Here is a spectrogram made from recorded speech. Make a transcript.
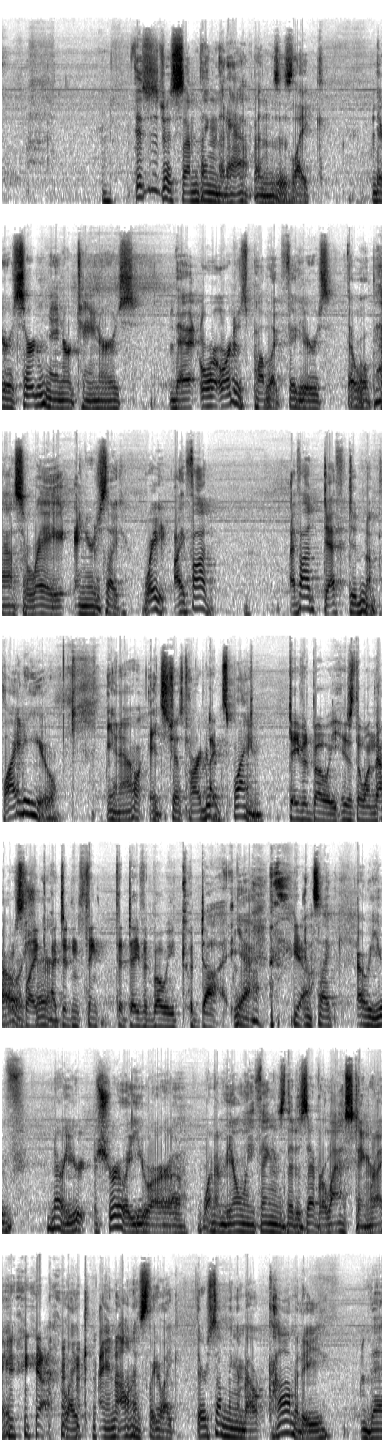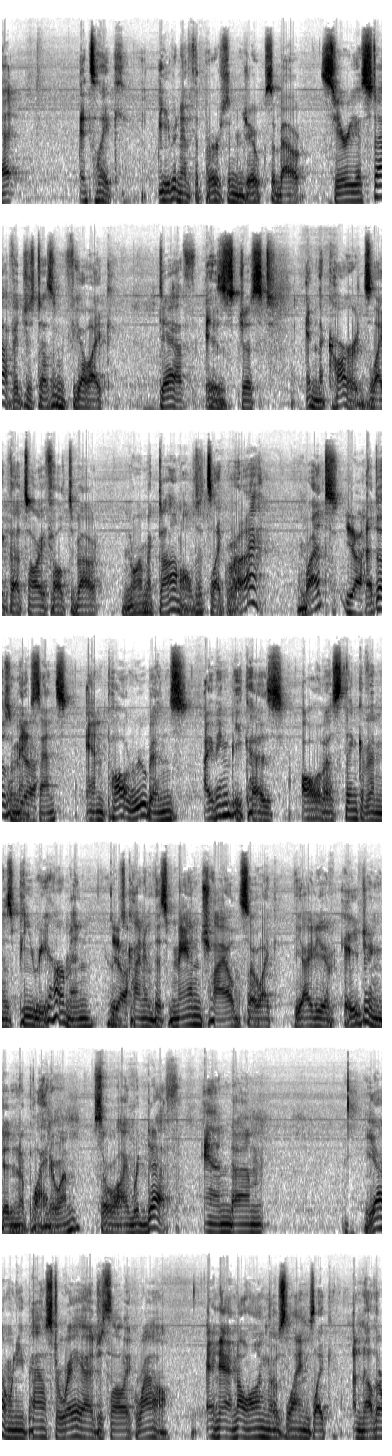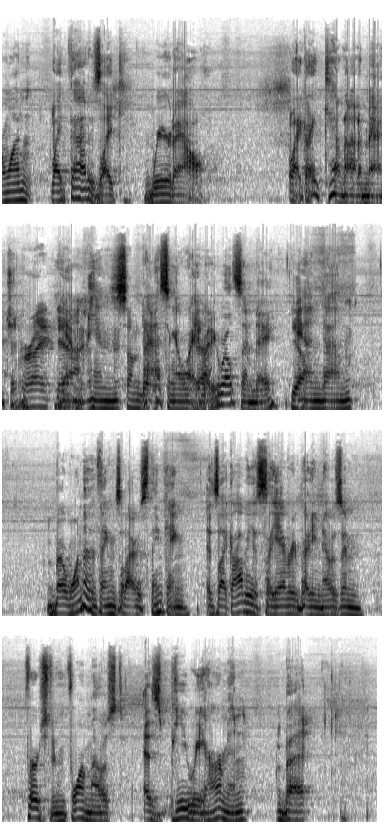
this is just something that happens. Is like there are certain entertainers that, or or just public figures that will pass away, and you're just like, wait, I thought, I thought death didn't apply to you. You know, it's just hard to explain. David Bowie is the one that Oh, was like, sure. I didn't think that David Bowie could die. Yeah. Yeah. It's like, oh, you've. No, you're surely you are uh, one of the only things that is everlasting, right? Yeah. like, and honestly, like, there's something about comedy that it's like, even if the person jokes about serious stuff, it just doesn't feel like death is just in the cards. Like, that's how I felt about Norm Macdonald. It's like, what? What? Yeah. That doesn't make Yeah. sense. And Paul Reubens, I think because all of us think of him as Pee Wee Herman, who's Yeah. kind of this man child, so like the idea of aging didn't apply to him, so why would death? And um, yeah, when he passed away, I just thought like, wow. And and along those lines, like another one like that is like Weird Al. Like I cannot imagine Right, yeah. him, him Someday. passing away, Yeah. but he will someday. Yeah. And um, but one of the things that I was thinking is like obviously everybody knows him first and foremost as Pee Wee Herman, but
